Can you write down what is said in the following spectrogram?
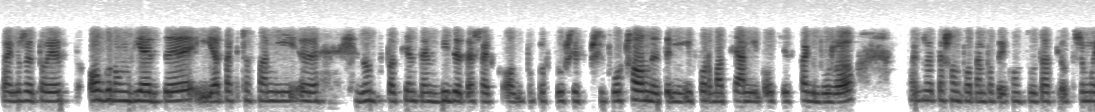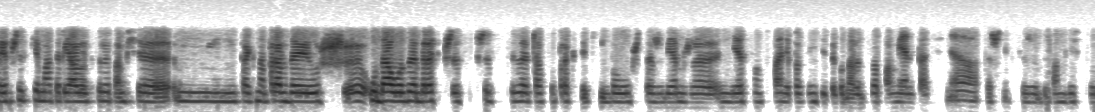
Także to jest ogrom wiedzy i ja tak czasami y, siedząc z pacjentem widzę też, jak on po prostu już jest przytłoczony tymi informacjami, bo ich jest tak dużo, Także też on potem po tej konsultacji otrzymuje wszystkie materiały, które tam się mm, tak naprawdę już y, udało zebrać przez, przez tyle czasu praktyki, bo już też wiem, że nie są w stanie pacjenci tego nawet zapamiętać, nie? A też nie chcę, żeby tam gdzieś to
